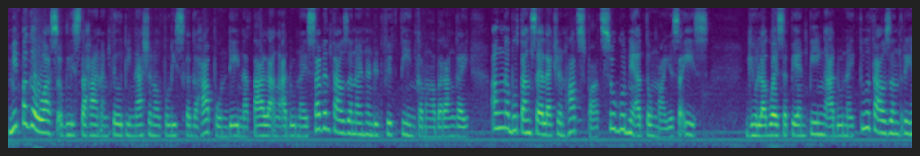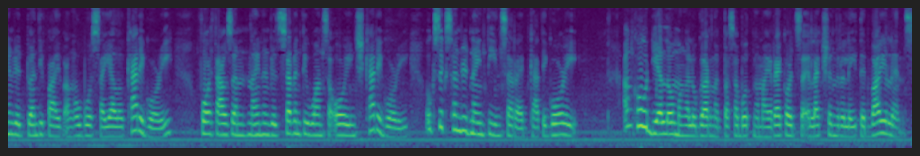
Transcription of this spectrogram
Mipagawas og listahan ang Philippine National Police kagahapon di natala ang adunay 7,915 ka mga barangay ang nabutang sa election hotspot sugod ni adtong Mayo 6. Gihulagway sa PNP nga adunay 2,325 ang ubos sa yellow category, 4,971 sa orange category, ug 619 sa red category. Ang Code Yellow mga lugar nagpasabot nga may record sa election-related violence.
